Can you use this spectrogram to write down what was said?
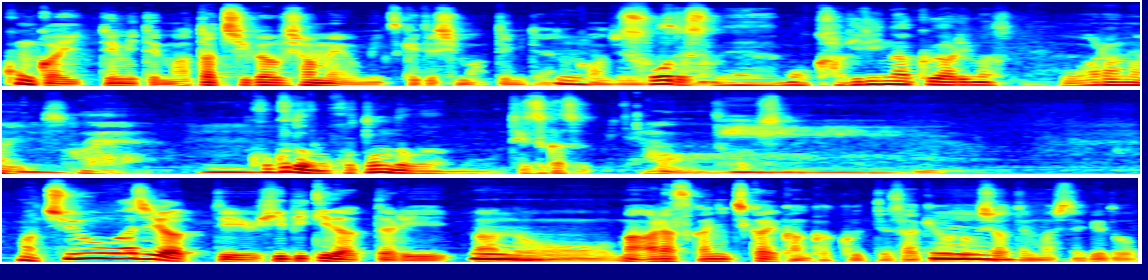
今回行ってみてまた違う斜面を見つけてしまってみたいな感じなんですか、そうですね。もう限りなくありますね。終わらないですね。はいうん国土のほとんどがもう手つかずみたいな。まあ、中央アジアっていう響きだったり、うん。あのまあ、アラスカに近い感覚って先ほどおっしゃってましたけど、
